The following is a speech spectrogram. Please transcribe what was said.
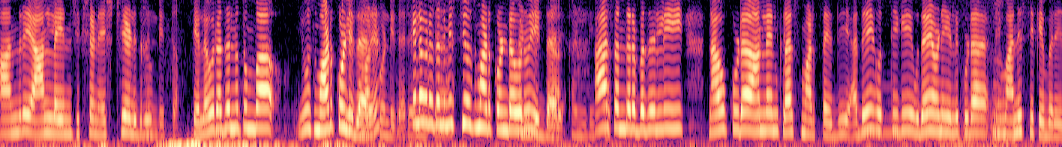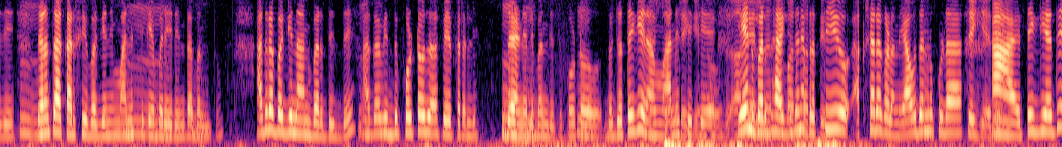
ಅಂದ್ರೆ ಆನ್ಲೈನ್ ಶಿಕ್ಷಣ ಎಷ್ಟು ಹೇಳಿದ್ರು? ಕೆಲವರು ಅದನ್ನು ತುಂಬಾ ಯೂಸ್ ಮಾಡ್ಕೊಂಡಿದ್ದಾರೆ. ಕೆಲವರು ಅದನ್ನು ಮಿಸ್ಯೂಸ್ ಮಾಡ್ಕೊಂಡವರು ಖಂಡಿತ, ಇದ್ದಾರೆ. ಆ ಸಂದರ್ಭದಲ್ಲಿ ನಾವು ಕೂಡ ಆನ್ಲೈನ್ ಕ್ಲಾಸ್ ಮಾಡ್ತಾ ಇದ್ವಿ. ಅದೇ ಹೊತ್ತಿಗೆ ಉದಯವಾಣಿಯಲ್ಲಿ ಕೂಡ ನಿಮ್ಮ ಅನಿಸಿಕೆ ಬರೀರಿ. ಜನತಾ ಕರ್ಫ್ಯೂ ಬಗ್ಗೆ ನಿಮ್ಮ ಅನಿಸಿಕೆ ಬರೀರಿ ಅಂತ ಬಂತು. ಅದರ ಬಗ್ಗೆ ನಾನು ಬರೆದಿದ್ದೆ. ಆಗ ವಿದ್ ಫೋಟೋದ ಪೇಪರಲ್ಲಿ ಉದಾಹರಣೆಯಲ್ಲಿ ಬಂದಿತ್ತು. ಫೋಟೋ ಜೊತೆಗೆ ನಮ್ಮ ಅನಿಸಿಕೆ. ಏನ್ ಬರ್ದು ಹಾಕಿದ್ದೇನೆ ಪ್ರತಿ ಅಕ್ಷರಗಳನ್ನು ಯಾವುದನ್ನು ಕೂಡ ತೆಗೆಯದೆ.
